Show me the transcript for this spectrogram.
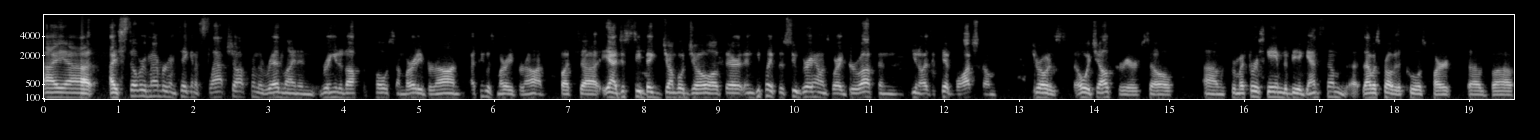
I uh, I still remember him taking a slap shot from the red line and ringing it off the post on Marty Biron. I think it was Marty Biron. But uh, yeah, just see Big Jumbo Joe out there, and he played for the Soo Greyhounds where I grew up, and you know as a kid watched him throughout his OHL career. So um, for my first game to be against them, uh, that was probably the coolest part of uh,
